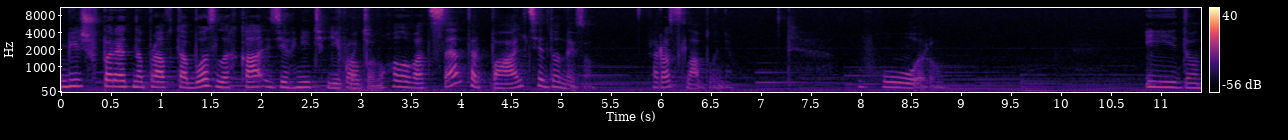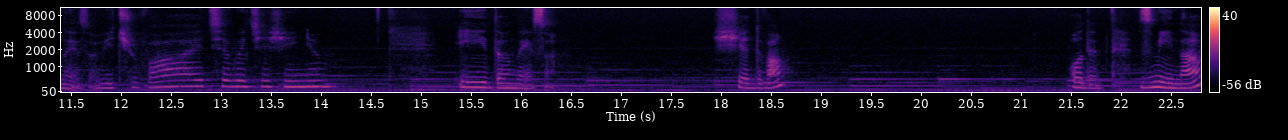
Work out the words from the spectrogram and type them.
більш вперед направте, або злегка зігніть лікоть. Голова центр, пальці донизу. Розслаблення. Вгору. І донизу. Відчувається витяжіння. І донизу. Ще два. Один. Зміна.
